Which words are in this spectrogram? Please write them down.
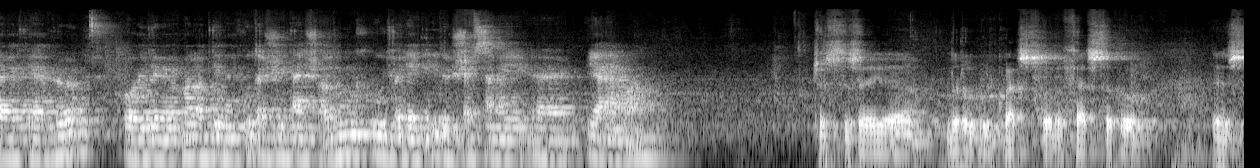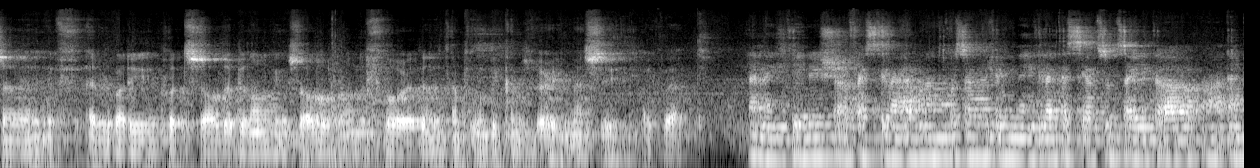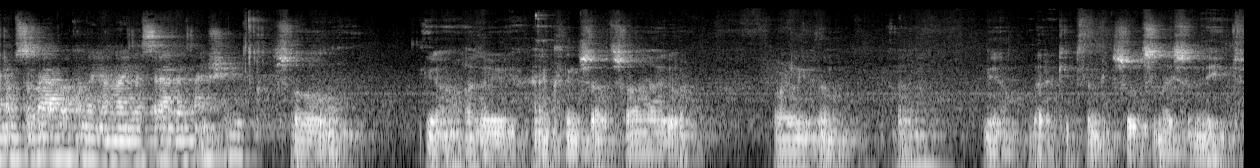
hogy valakinek utasítást adunk úgy, hogy egy idősebb személy jelen van. Just as a uh, little request for the festival is uh, if everybody puts all their belongings all over on the floor, then the temple becomes very messy like that. Kérés a fesztiválra vonatkozóan, hogyha mindenki leteszi a cuccait a, a templom szobába, akkor nagyon nagy lesz rendetlenség. So, you know, either you hang things outside or or leave them, uh, you know, better keep them so it's nice and neat.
